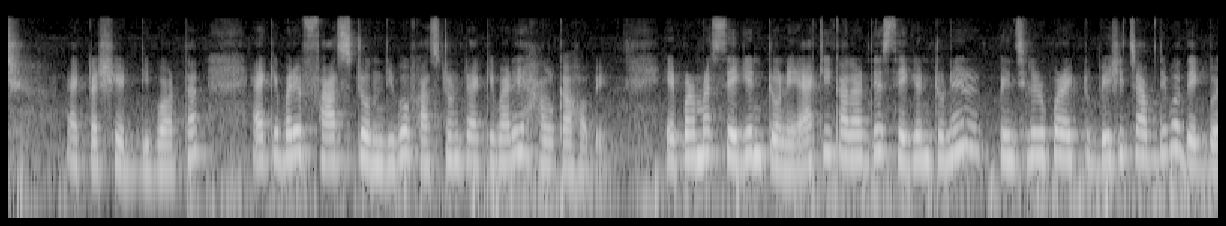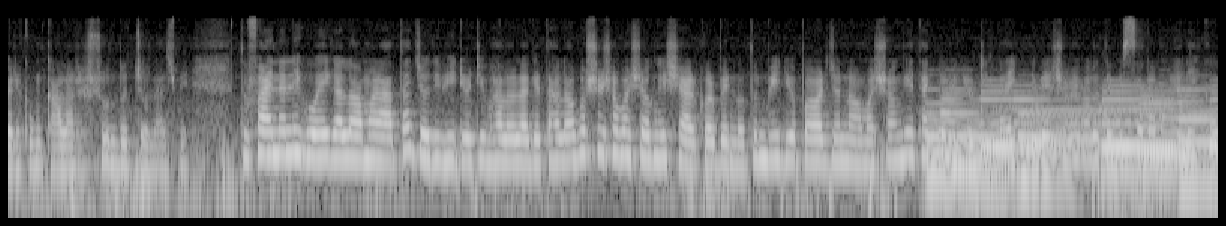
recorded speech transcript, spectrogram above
একটা শেড দিব, অর্থাৎ একেবারে ফার্স্ট টোন দিব ফার্স্ট টোনটা একেবারেই হালকা হবে। এরপর আমরা সেকেন্ড টোনে একই কালার দিয়ে সেকেন্ড টোনে পেন্সিলের উপর একটু বেশি চাপ দিব, দেখব এরকম কালার সুন্দর চলে আসবে। তো ফাইনালি হয়ে গেল আমার আতা। যদি ভিডিওটি ভালো লাগে তাহলে অবশ্যই সবার সঙ্গে শেয়ার করবেন। নতুন ভিডিও পাওয়ার জন্য আমার সঙ্গেই থাকবে ভিডিওটি লাইক দেবেন। সবাই ভালো থাকবে আলাইকুম।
